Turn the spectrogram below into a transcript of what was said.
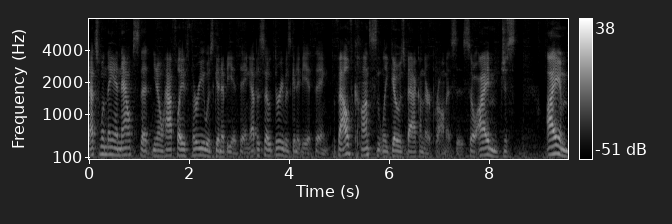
That's when they announced that, you know, Half-Life 3 was going to be a thing. Episode 3 was going to be a thing. Valve constantly goes back on their promises. So I'm just I am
